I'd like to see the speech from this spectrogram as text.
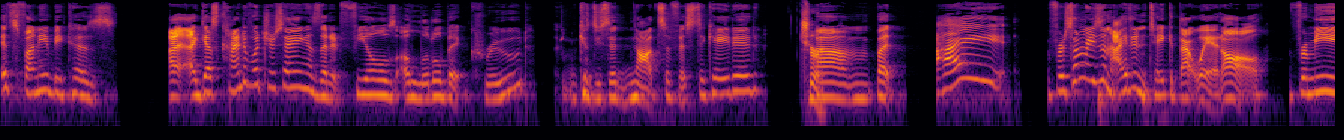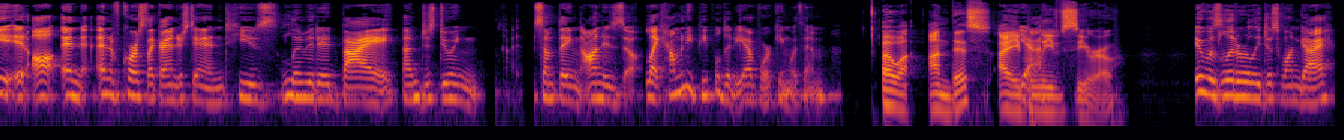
It's funny because I, I guess kind of what you're saying is that it feels a little bit crude because you said not sophisticated. Sure. Um, but I for some reason I didn't take it that way at all for me it all and and of course like i understand he's limited by um just doing something on his like how many people did he have working with him? Oh uh, on this i yeah. believe zero. It was literally just one guy?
